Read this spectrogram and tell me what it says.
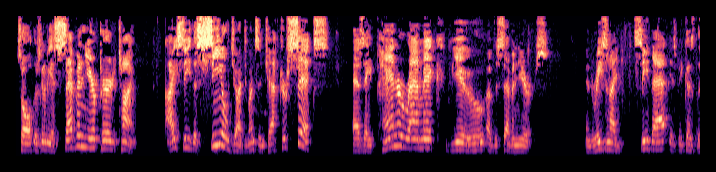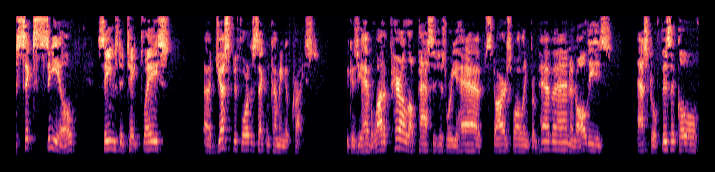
So there's going to be a seven year period of time. I see the seal judgments in chapter six as a panoramic view of the seven years. And the reason I see that is because the sixth seal seems to take place uh, just before the second coming of Christ. Because you have a lot of parallel passages where you have stars falling from heaven and all these astrophysical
